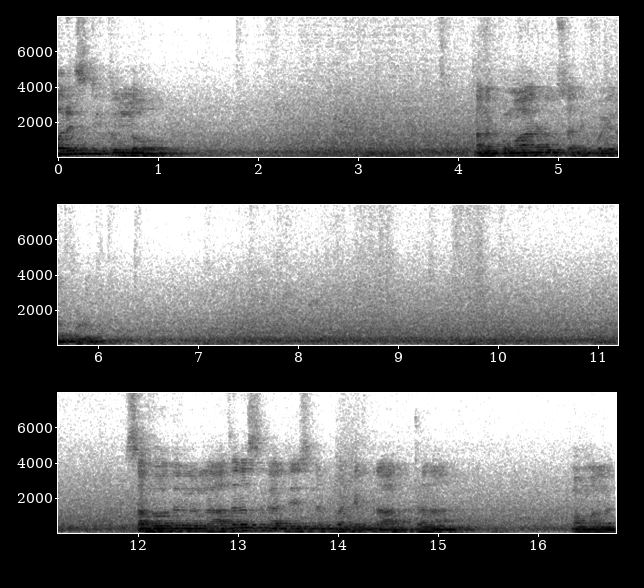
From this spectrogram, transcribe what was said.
పరిస్థితుల్లో తన కుమారుడు చనిపోయినప్పుడు సహోదరులు లాజరస్ గారు చేసినటువంటి ప్రార్థన మమ్మల్ని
